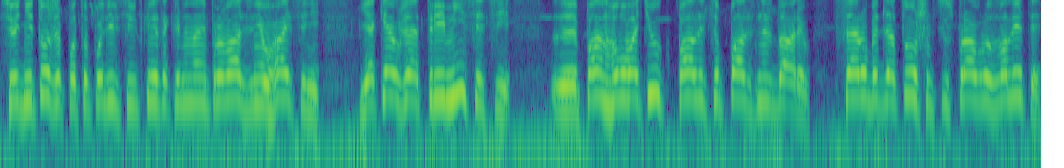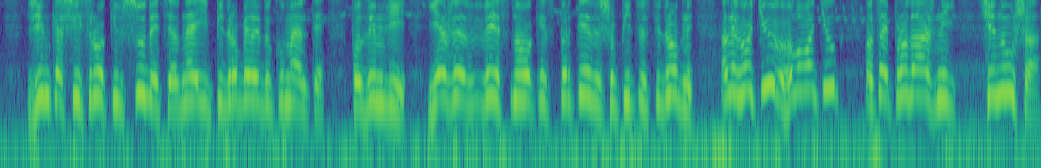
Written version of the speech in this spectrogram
сьогодні теж по Тополівці відкрите кримінальне провадження в Гайсині, яке вже три місяці Е, Пан Головатюк палець об палець не вдарив. Все робить для того, щоб цю справу розвалити. Жінка 6 років судиться, в неї підробили документи по землі. Є вже висновок експертизи, що підпис підробний. Але Готю- Головатюк, оцей продажний чинуша,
